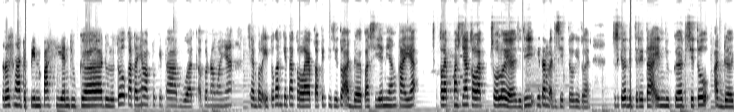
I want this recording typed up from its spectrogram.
terus ngadepin pasien juga. Dulu tuh katanya waktu kita buat apa namanya sampel itu kan kita ke lab tapi di situ ada pasien yang kayak ke lab masnya ke lab Solo ya jadi kita nggak di situ gitu kan. Terus kita diceritain juga di situ ada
